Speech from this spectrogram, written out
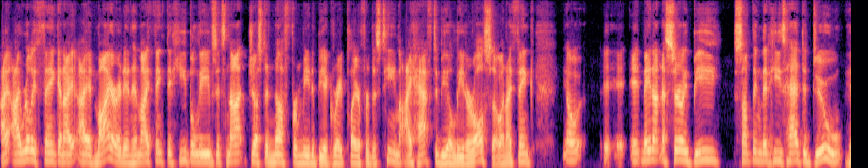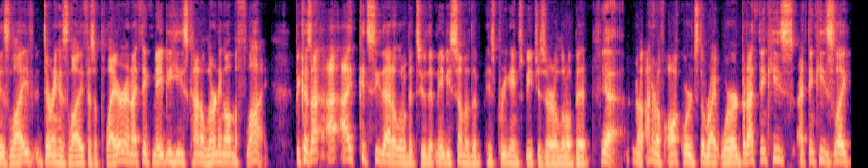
I, I really think, and I, I admire it in him. I think that he believes it's not just enough for me to be a great player for this team. I have to be a leader also, and I think you know it, it may not necessarily be something that he's had to do his life during his life as a player, and I think maybe he's kind of learning on the fly because I, I, I could see that a little bit too. That maybe some of the his pregame speeches are a little bit Yeah. I don't know, I don't know if awkward's the right word, but I think he's I think he's like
